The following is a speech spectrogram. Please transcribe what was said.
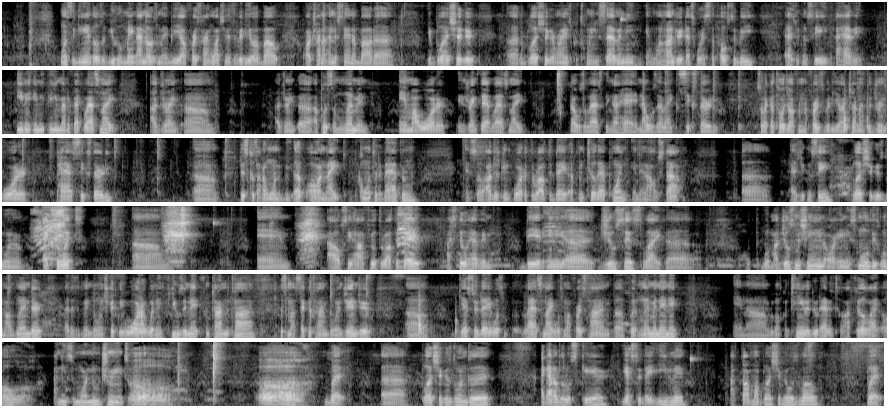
Once again, those of you who may not know this, maybe your first time watching this video about or trying to understand about uh, your blood sugar. Uh, the blood sugar range between 70 and 100. That's where it's supposed to be. As you can see, I haven't eaten anything. Matter of fact, last night I drank um I drank uh I put some lemon in my water and drank that last night. That was the last thing I had and that was at like 6:30. So like I told y'all from the first video, I try not to drink water past 6:30. Um just cuz I don't want to be up all night going to the bathroom. And so I'll just drink water throughout the day up until that point and then I'll stop. Uh as you can see, blood sugar is doing excellent. Um and I'll see how I feel throughout the day. I still haven't did any uh, juices like uh, with, with, my juice machine or any smoothies with my blender. I just been doing strictly water with infusing it from time to time. This is my second time doing ginger. Um, yesterday was last night was my first time uh, putting lemon in it, and uh, we're gonna continue to do that until I feel like oh I need some more nutrients. Oh, oh, but uh, blood sugar's doing good. I got a little scared yesterday evening. I thought my blood sugar was low, but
